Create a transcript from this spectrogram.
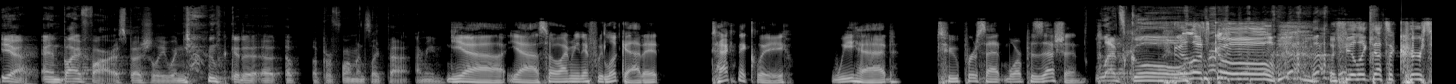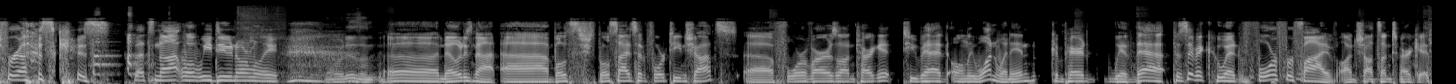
Yeah. And by far, especially when you look at a, a, a performance like that. I mean, Yeah, yeah. So I mean if we look at it, technically we had 2% more possession. let's go. Let's go. I feel like that's a curse for us cuz that's not what we do normally. no, it isn't. Uh, no, it is not. Uh, both both sides had 14 shots. Uh, four of ours on target. Too bad only one went in. Compared with that Pacific, who had four for five on shots on target.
